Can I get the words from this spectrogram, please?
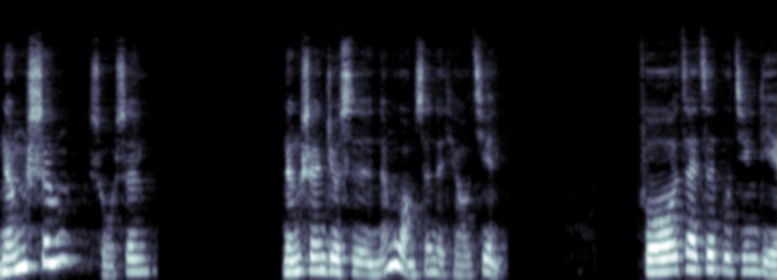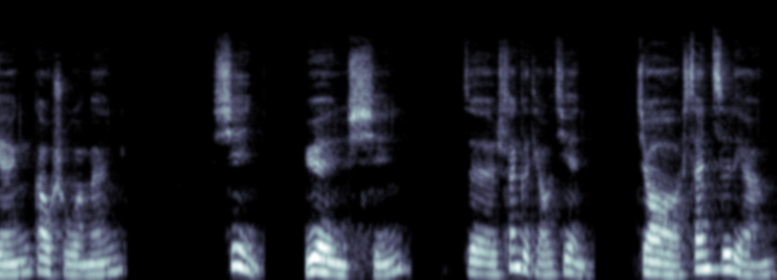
能生所生，能生就是能往生的条件。佛在这部经典告诉我们，信、愿、行这三个条件叫三资粮。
